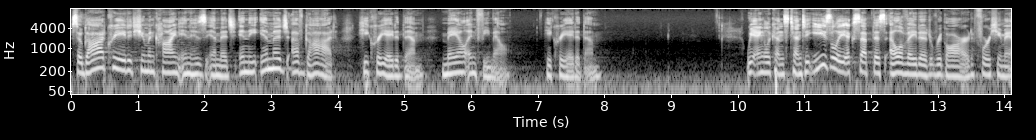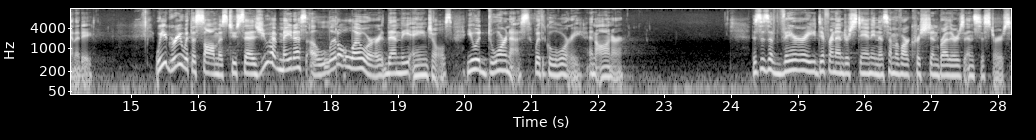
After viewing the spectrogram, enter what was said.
So God created humankind in his image. In the image of God, he created them, male and female. He created them. We Anglicans tend to easily accept this elevated regard for humanity. We agree with the psalmist who says, You have made us a little lower than the angels. You adorn us with glory and honor. This is a very different understanding than some of our Christian brothers and sisters.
